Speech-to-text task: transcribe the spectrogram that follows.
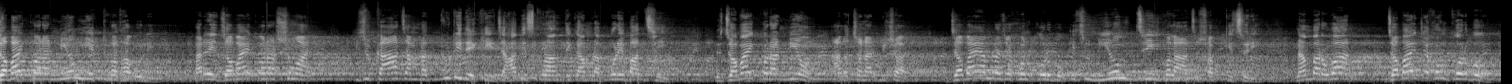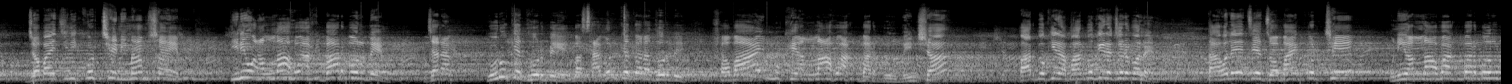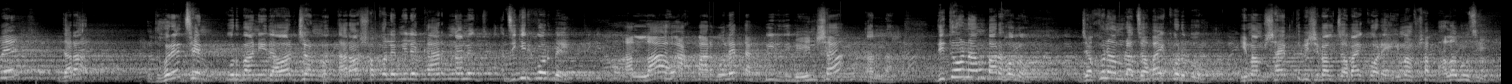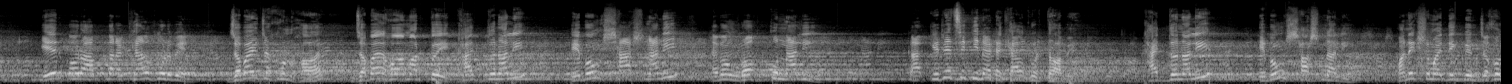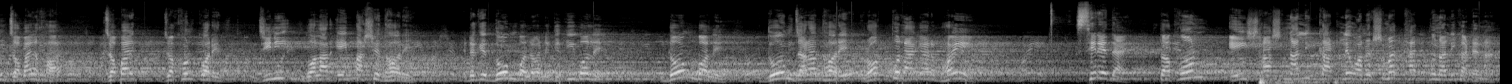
জবাই করার নিয়ম নিয়ে একটু কথা বলি। কারণ এই জবাই করার সময় কিছু কাজ আমরা ত্রুটি দেখি, যে হাদিস কোরআন থেকে আমরা পড়ে পাচ্ছি। জবাই করার নিয়ম, আলোচনার বিষয়। জবাই আমরা যখন করব, কিছু নিয়ম শৃঙ্খলা আছে সব কিছুরই নাম্বার ওয়ান জবাই যখন করব, জবাই যিনি করছেন ইমাম সাহেব, তিনিও আল্লাহ আকবার বলবেন, যারা গরুকে ধরবে বা ছাগলকে তারা ধরবে, সবাই মুখে আল্লাহ আকবার বলবে, ইনশা পারব কিনা? পারব কিনা? জোরে বলেন। তাহলে যে জবাই করছে উনি আল্লাহ আকবার বলবে, যারা ধরেছেন কুরবানি দেওয়ার জন্য, তারাও সকলে মিলে কার নামে জিকির করবে? আল্লাহ আকবার বলে তাকবীর দিবে ইনশা আল্লাহ দ্বিতীয় নাম্বার হলো, যখন আমরা জবাই করব, ইমাম সাহেব তো বেশিরভাগ জবাই করে, ইমাম সাহেব ভালো বুঝে। এরপর আপনারা খেয়াল করবেন, জবাই যখন হয়, জবাই হওয়া মাত্রই খাদ্যনালী এবং শ্বাসনালী এবং রক্তনালী কেটেছে কিনা এটা খেয়াল করতে হবে। খাদ্যনালী এবং শ্বাসনালী অনেক সময় দেখবেন যখন জবাই হয়, জবাই যখন করে, যিনি গলার এই পাশে ধরে, এটাকে দম বলে অনেকে, কি বলে? দম বলে। দম যারা ধরে, রক্ত লাগার ভয়ে ছেড়ে দেয়। তখন এই শ্বাসনালী কাটলেও অনেক সময় খাদ্যনালী কাটে না,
